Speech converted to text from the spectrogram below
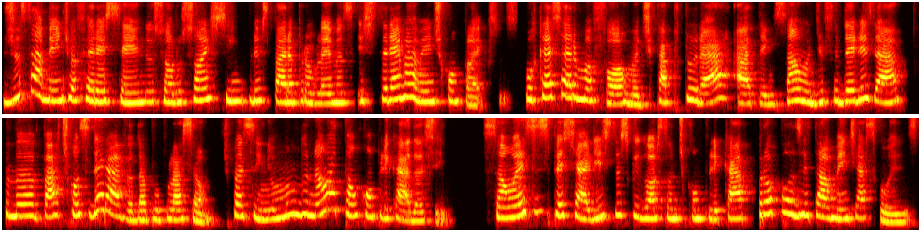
justamente oferecendo soluções simples para problemas extremamente complexos. Porque essa era uma forma de capturar a atenção e de fidelizar uma parte considerável da população. Tipo assim, o mundo não é tão complicado assim. São esses especialistas que gostam de complicar propositalmente as coisas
